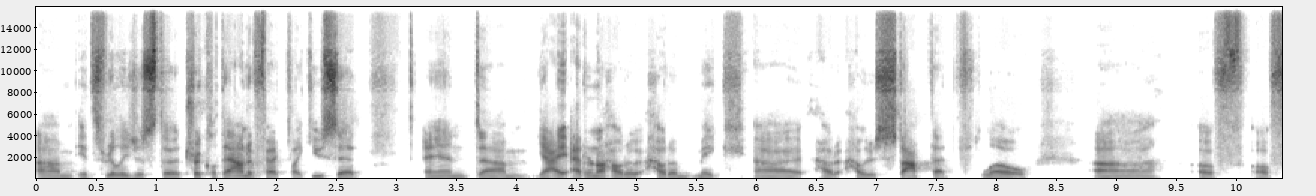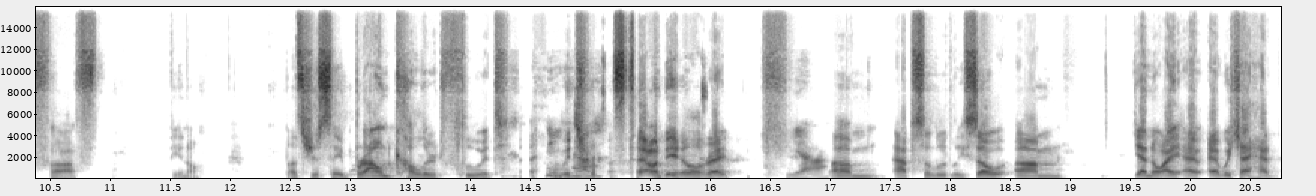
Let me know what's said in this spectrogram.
um, it's really just the trickle down effect, like you said. And um, yeah, I, I, don't know how to how to make uh, how to how to stop that flow uh, of of uh, you know let's just say brown colored fluid which yeah. runs downhill right yeah um absolutely so um yeah no i i, I wish i had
